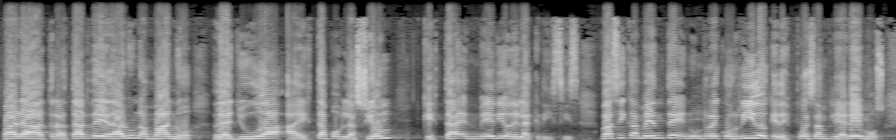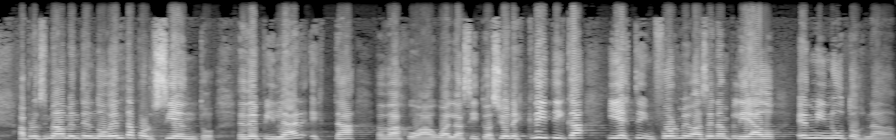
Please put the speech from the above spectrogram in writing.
para tratar de dar una mano de ayuda a esta población que está en medio de la crisis. Básicamente en un recorrido que después ampliaremos, aproximadamente el 90% de Pilar está bajo agua. La situación es crítica y este informe va a ser ampliado en minutos nada más.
